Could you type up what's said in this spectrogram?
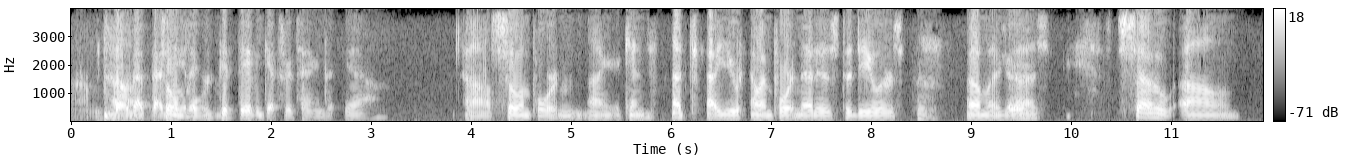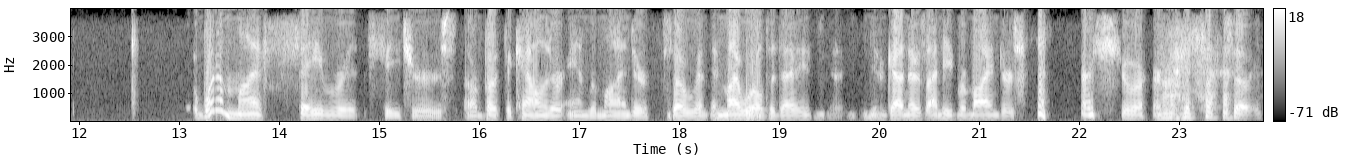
Um, so uh, that that so data, data gets retained. Yeah. Uh, so important. I can tell you how important that is to dealers. Hmm. Oh my gosh. So, um, one of my favorite features are both the calendar and reminder. So in, in my world today, you know, God knows I need reminders. sure. so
